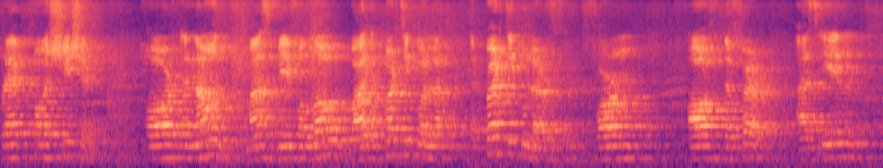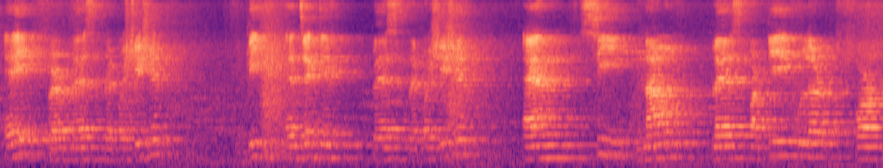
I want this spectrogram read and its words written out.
preposition or a noun must be followed by a particular a particular form of the verb as in A verb plus preposition B adjective plus preposition and C noun plus particular form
